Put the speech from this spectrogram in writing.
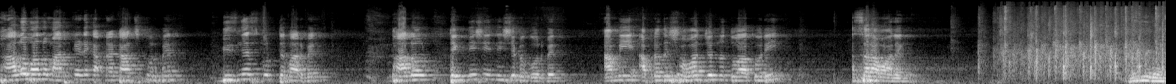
ভালো ভালো মার্কেটে আপনারা কাজ করবেন বিজনেস করতে পারবেন, ভালো টেকনিশিয়ান হিসেবে করবেন। আমি আপনাদের সবার জন্য দোয়া করি। আসসালামু আলাইকুম। ধন্যবাদ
